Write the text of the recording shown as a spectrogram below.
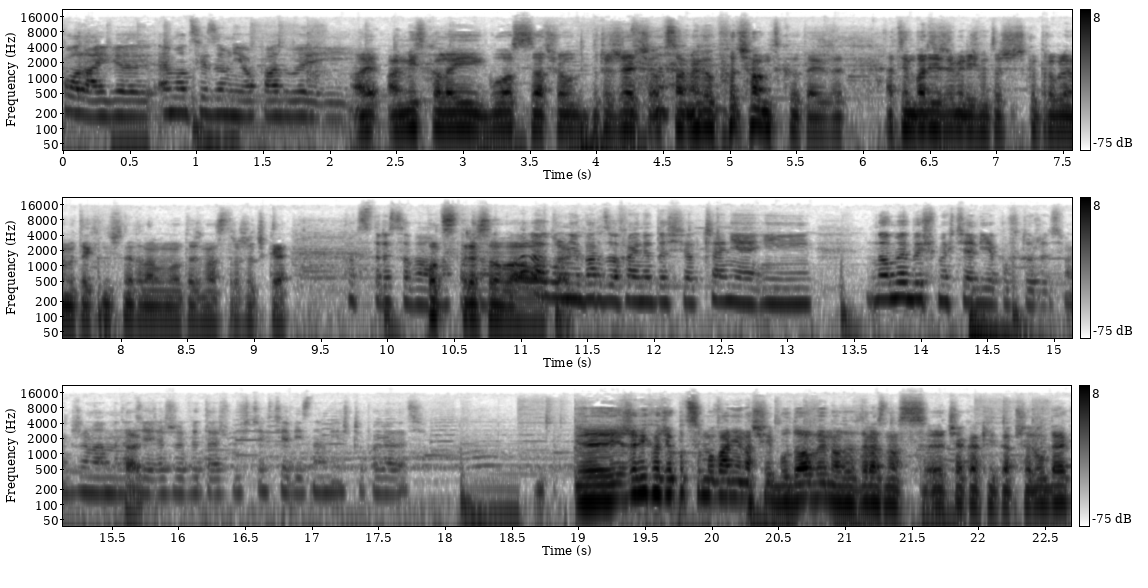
po live, emocje ze mnie opadły i A, a mi z kolei głos zaczął drżeć od samego początku, także. A tym bardziej, że mieliśmy troszeczkę problemy techniczne, to na pewno też nas troszeczkę. podstresowało. Podstresowało, na. Ale ogólnie tak. bardzo fajne doświadczenie i no my byśmy chcieli je powtórzyć, także mamy Tak. nadzieję, że wy też byście chcieli z nami jeszcze pogadać. E, Jeżeli chodzi o podsumowanie naszej budowy, no to teraz nas e, czeka kilka przeróbek,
